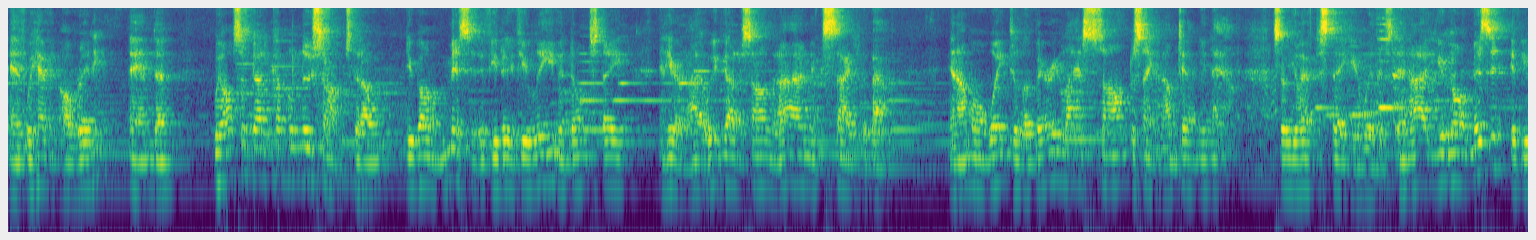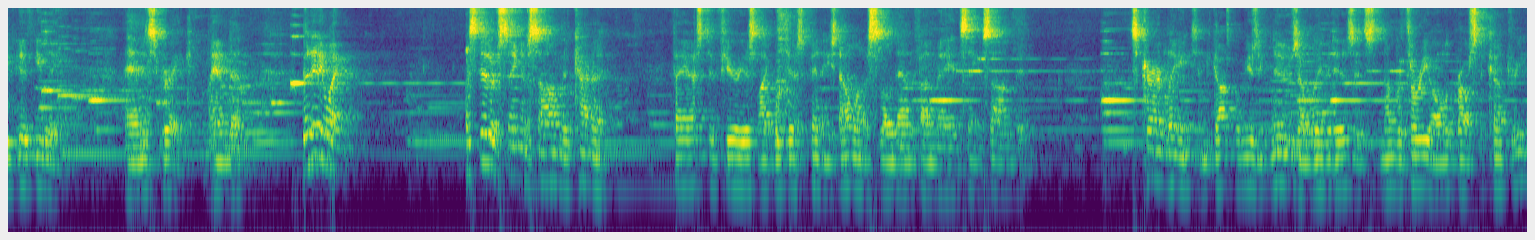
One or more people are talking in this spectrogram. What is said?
and if we haven't already. And uh, we also got a couple of new songs that I, you're going to miss it if you do, if you leave and don't stay and hear it. I, we've got a song that I'm excited about. And I'm going to wait till the very last song to sing it. I'm telling you now. So you'll have to stay here with us. And I, you're going to miss it if you, if you leave and it's great. And uh, but anyway, instead of singing a song that kind of fast and furious like we just finished, I want to slow down if I may and sing a song that it's currently in Gospel Music News, I believe it is. It's number three all across the country.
